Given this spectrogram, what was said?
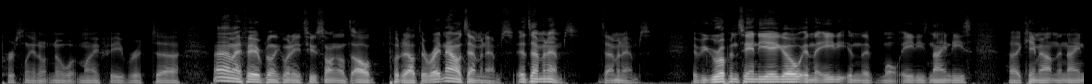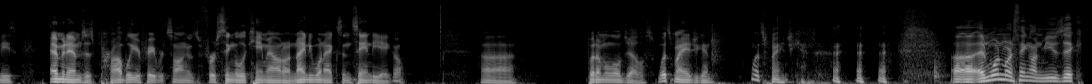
personally. I don't know what my favorite uh, uh, my favorite Blink 182 song. I'll, I'll, put it out there right now. It's M+M's. It's M+M's. It's M+M's. If you grew up in San Diego in the 80 in the well 80s 90s, uh, came out in the 90s. M+M's is probably your favorite song. It was the first single that came out on 91X in San Diego. Uh, but I'm a little jealous. What's my age again? What's my age again? Uh, and one more thing on music.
